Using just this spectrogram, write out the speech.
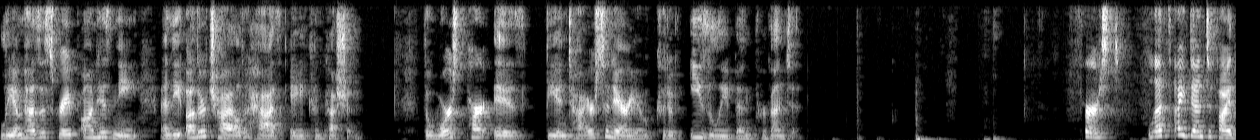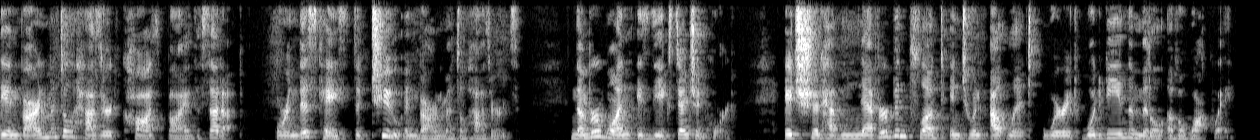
Liam has a scrape on his knee, and the other child has a concussion. The worst part is the entire scenario could have easily been prevented. First, let's identify the environmental hazard caused by the setup, or in this case, the two environmental hazards. Number one is the extension cord. It should have never been plugged into an outlet where it would be in the middle of a walkway.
